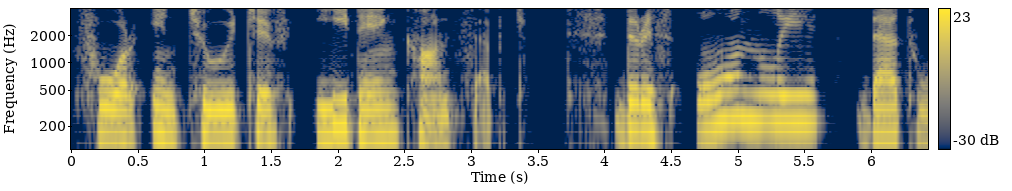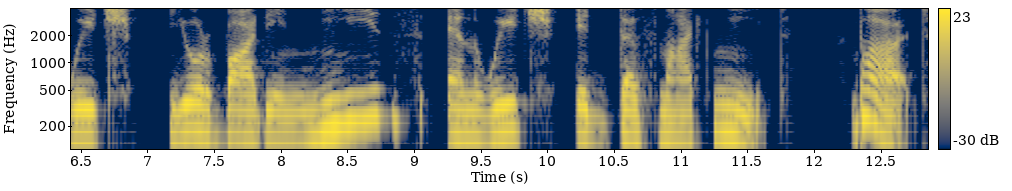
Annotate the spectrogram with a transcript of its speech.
for intuitive eating concept. There is only that which your body needs and which it does not need. But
